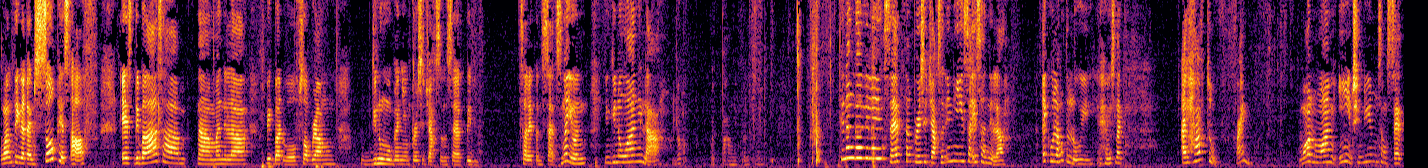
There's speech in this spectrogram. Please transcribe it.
one thing that I'm so pissed off is, di ba sa na Manila Big Bad Wolf, sobrang dinumugan yung Percy Jackson set. They salit ang sets. Ngayon, yung ginawa nila, look, Magpangit pala ito. Tinanggal nila yung set ng Percy Jackson, iniisa-isa nila. Ay, kulang tuloy. I was like, I have to find one-one each. Hindi yung isang set.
